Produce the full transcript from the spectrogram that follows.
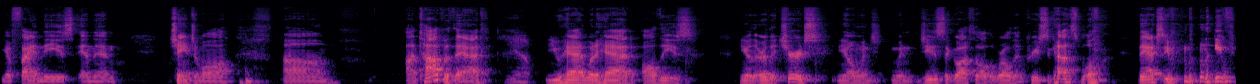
you know find these and then change them all um on top of that Yeah. you had would have had all these you know the early church you know when when jesus said go out to all the world and preach the gospel they actually believed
